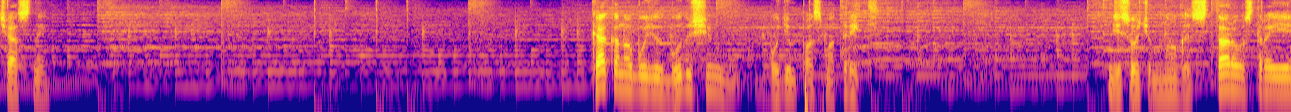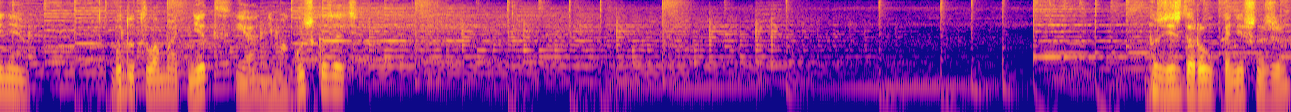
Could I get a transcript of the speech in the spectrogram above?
частный. Как оно будет в будущем, будем посмотреть. Здесь очень много старого строения. Будут ломать? Нет, я не могу сказать. Ну, здесь дорога, конечно же,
